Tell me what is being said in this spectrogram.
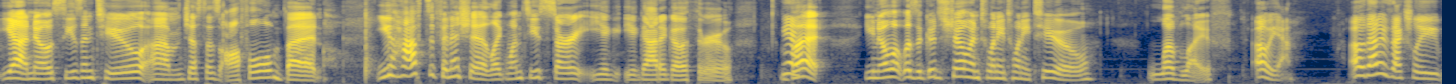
Yeah, no, season two, um, just as awful, but you have to finish it. Like once you start, you you gotta go through. Yeah. But you know what was a good show in 2022? Love Life. Oh yeah. Oh, that is actually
